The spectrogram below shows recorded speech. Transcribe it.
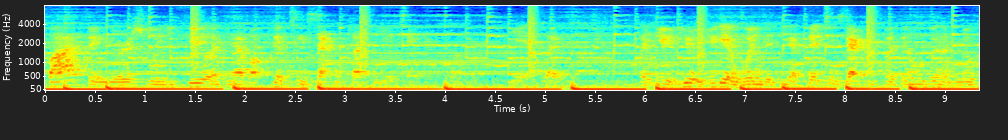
five fingers when you feel like you have about 15 seconds left in your tank. Yeah, like like you, you, you get winded, you got 15 seconds, but then we're gonna move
